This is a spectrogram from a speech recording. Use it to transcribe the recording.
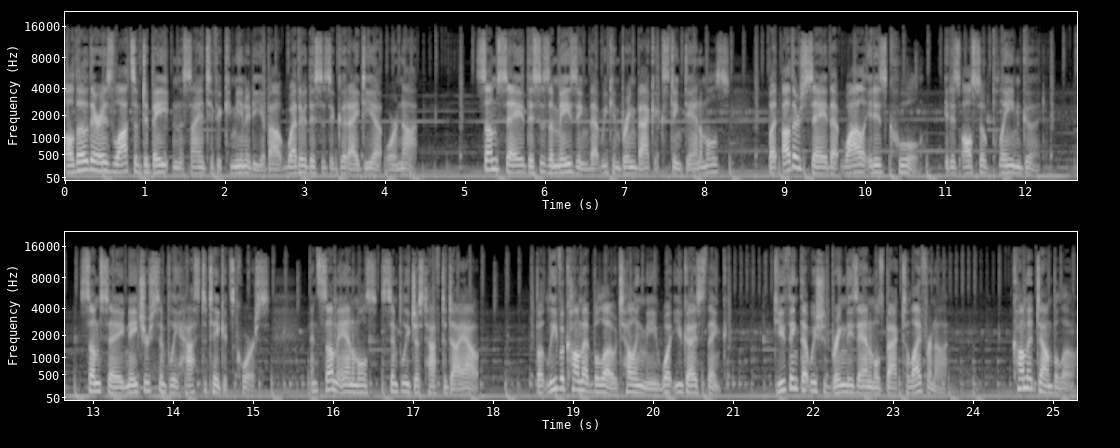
Although there is lots of debate in the scientific community about whether this is a good idea or not. Some say this is amazing that we can bring back extinct animals, but others say that while it is cool, it is also plain good. Some say nature simply has to take its course, and some animals simply just have to die out. But leave a comment below telling me what you guys think. Do you think that we should bring these animals back to life or not? Comment down below.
